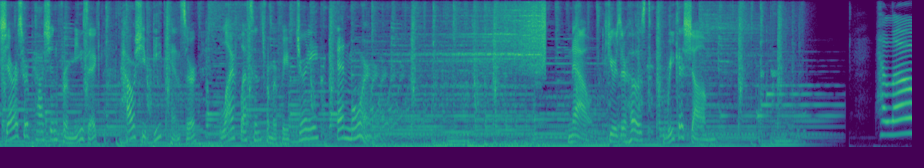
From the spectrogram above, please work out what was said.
shares her passion for music, how she beat cancer, life lessons from her faith journey, and more. Now, here's your host, Rica Sham. Hello,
